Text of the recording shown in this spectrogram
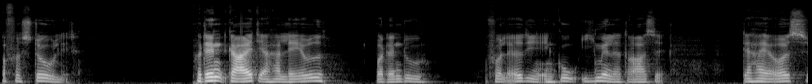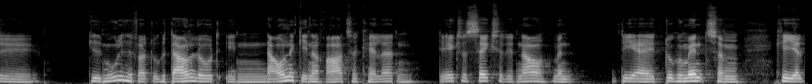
og forståeligt. På den guide, jeg har lavet, hvordan du får lavet en god e-mailadresse, der har jeg også øh, givet mulighed for, at du kan downloade en navnegenerator, kalder jeg den. Det er ikke så sexet et navn, men det er et dokument, som kan hjælpe,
